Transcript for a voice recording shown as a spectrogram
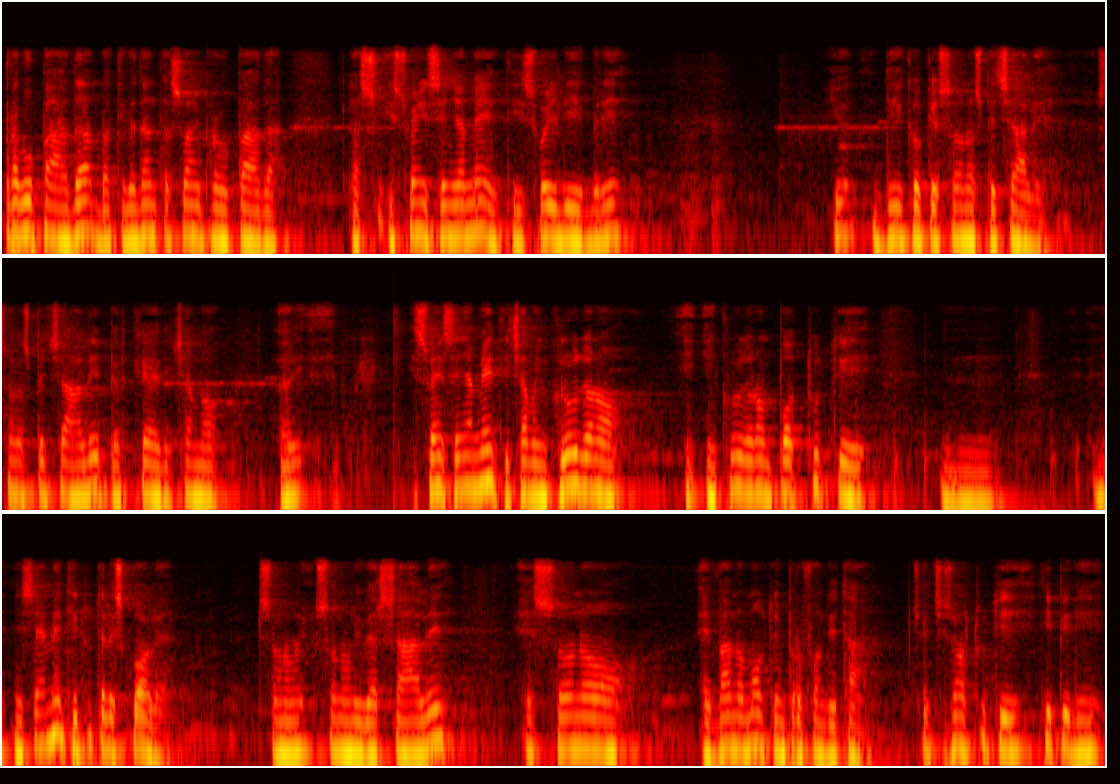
Prabhupada, Bhaktivedanta Swami Prabhupada, la, i suoi insegnamenti, i suoi libri, io dico che sono speciali. Sono speciali perché diciamo, i suoi insegnamenti diciamo, includono includono un po' tutti mh, gli insegnamenti di tutte le scuole, sono, sono universali e, sono, e, vanno molto in profondità, cioè ci sono tutti i tipi di,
